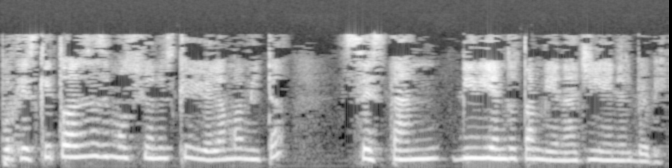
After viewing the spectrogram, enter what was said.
Porque es que todas esas emociones que vive la mamita se están viviendo también allí en el bebé.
